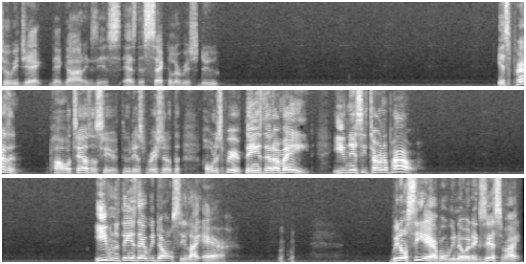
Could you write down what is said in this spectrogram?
to reject that God exists, as the secularists do. It's present. Paul tells us here through the inspiration of the Holy Spirit things that are made, even its eternal power. Even the things that we don't see, like air. we don't see air, but we know it exists, right?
